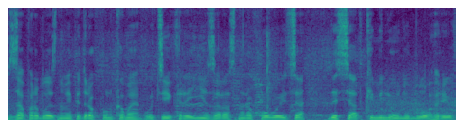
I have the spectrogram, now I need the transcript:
За приблизними підрахунками, у цій країні зараз нараховується десятки мільйонів блогерів.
